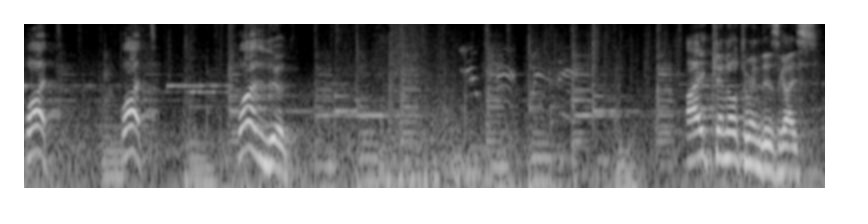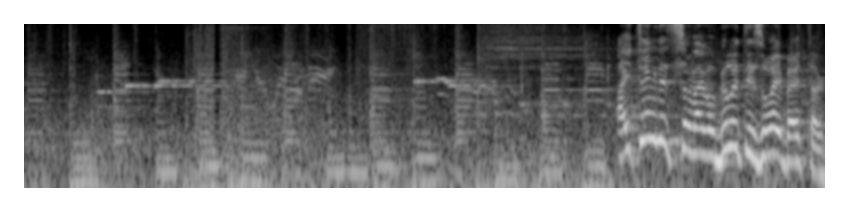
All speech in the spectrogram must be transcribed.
What? What? What dude? I cannot win this, guys. I think that survivability is way better.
